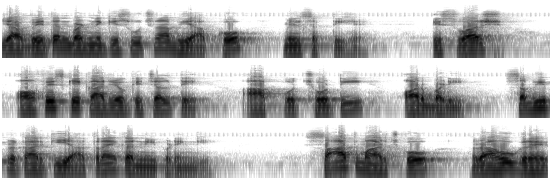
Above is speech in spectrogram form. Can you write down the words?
या वेतन बढ़ने की सूचना भी आपको मिल सकती है। इस वर्ष ऑफ़िस के कार्यों के चलते आपको छोटी और बड़ी सभी प्रकार की यात्राएँ करनी पड़ेंगी। 7 मार्च को राहु ग्रह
